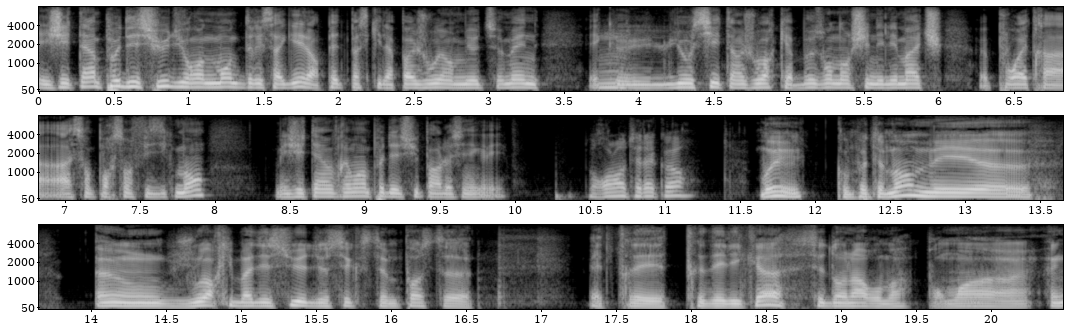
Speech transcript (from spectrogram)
Et j'étais un peu déçu du rendement de Driss Gueye. Alors, peut-être parce qu'il n'a pas joué en milieu de semaine et que Mm. lui aussi est un joueur qui a besoin d'enchaîner les matchs euh, pour être à, à 100% physiquement. Mais j'étais vraiment un peu déçu par le Sénégalais. Roland, tu es d'accord? Oui, complètement. Mais euh, un joueur qui m'a déçu, et Dieu sait que c'est un poste euh, être très, très délicat, c'est Donnarumma. Pour moi, un,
